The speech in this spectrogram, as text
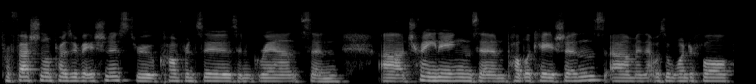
professional preservationists through conferences and grants and uh, trainings and publications. Um, and that was a wonderful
